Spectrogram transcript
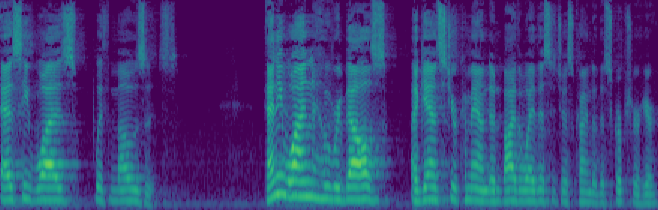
as he was with Moses. Anyone who rebels against your command. And by the way, this is just kind of the scripture here.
